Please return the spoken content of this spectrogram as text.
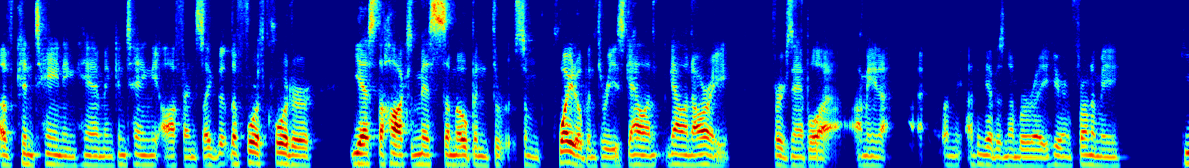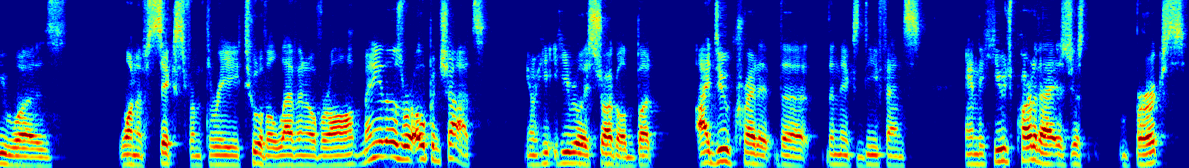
of containing him and containing the offense. Like the, the fourth quarter, yes, the Hawks missed some open, th- some quite open threes. Gallen, Gallinari, for example, I, I mean, I, I, I think I have his number right here in front of me. He was one of six from three, two of 11 overall. Many of those were open shots. You know, he, he really struggled, but I do credit the, the Knicks defense. And a huge part of that is just Burks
